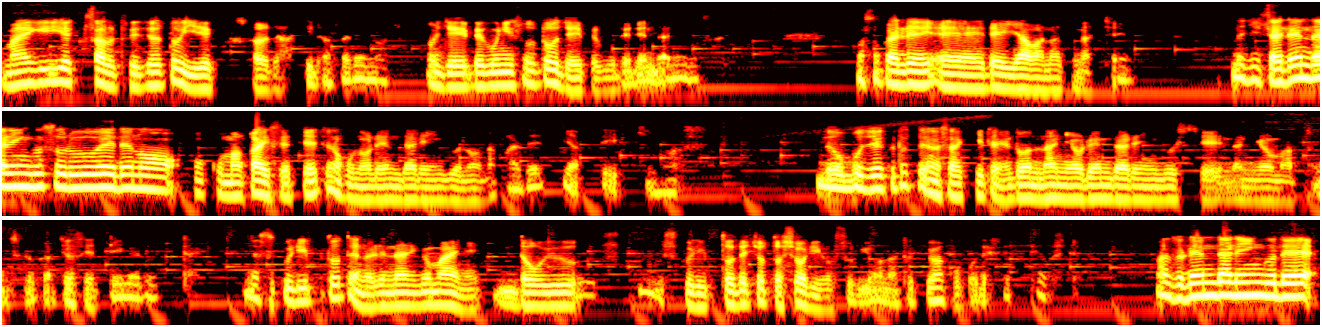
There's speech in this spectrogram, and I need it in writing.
前 EXR ついてると EXR で吐き出されます。JPEG にすると JPEG でレンダリングされます。まあ、そこからレ,、えー、レイヤーはなくなっちゃいます。で、実際レンダリングする上での細かい設定というのはこのレンダリングの中でやっていきます。で、オブジェクトというのはさっき言ったようにど何をレンダリングして何をマットにするかという設定ができたり。で、スクリプトというのはレンダリング前にどういうスクリプトでちょっと処理をするようなときはここで設定をしてまずレンダリングで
